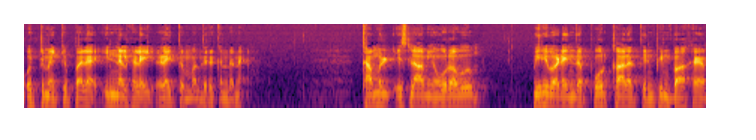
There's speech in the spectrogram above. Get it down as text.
ஒற்றுமைக்கு பல இன்னல்களை இழைத்தும் வந்திருக்கின்றன. தமிழ் இஸ்லாமிய உறவு விரிவடைந்த போர்க்காலத்தின் பின்பாக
